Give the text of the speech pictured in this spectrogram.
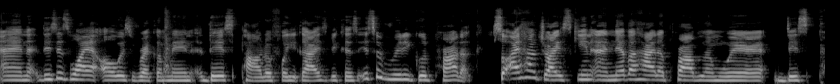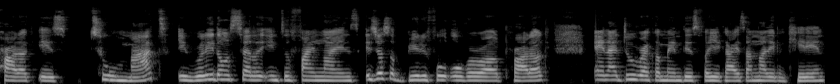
And this is why I always recommend this powder for you guys because it's a really good product. So I have dry skin and I never had a problem where this product is too matte. It really don't sell it into fine lines. It's just a beautiful overall product. And I do recommend this for you guys. I'm not even kidding.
